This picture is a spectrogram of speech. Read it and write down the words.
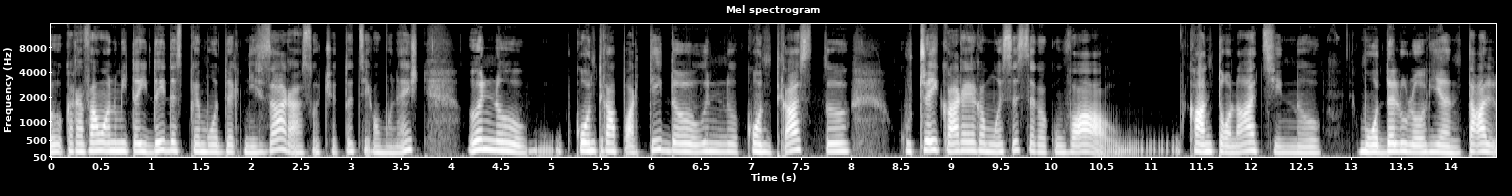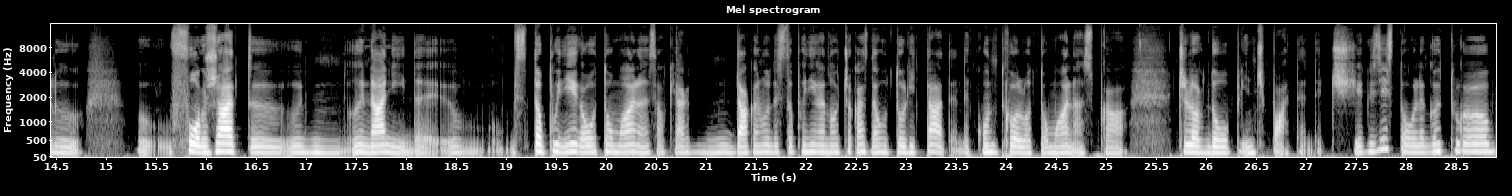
Uh, care aveau anumită idei despre modernizarea societății românești în uh, contrapartidă, în contrast uh, cu cei care rămăseseră cumva cantonați în modelul oriental forjat în, în anii de stăpânire otomană sau chiar dacă nu de stăpânire, în orice caz de autoritate, de control otoman asupra celor două principate. Deci există o legătură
